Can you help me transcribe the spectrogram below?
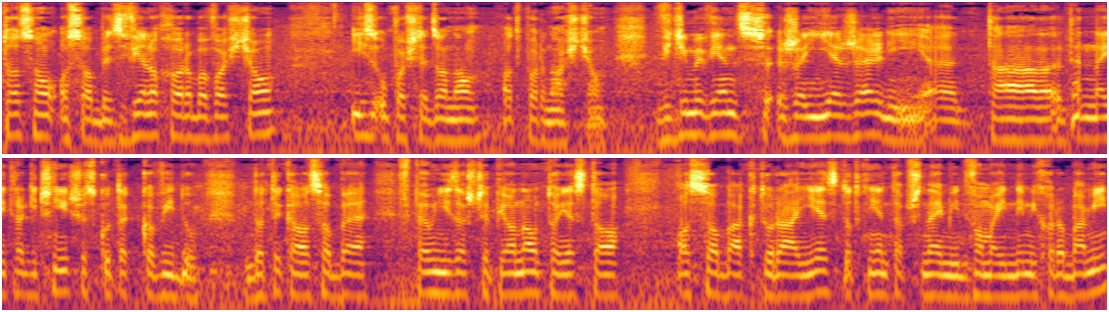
to są osoby z wielochorobowością, i z upośledzoną odpornością. Widzimy więc, że jeżeli e, ta, ten najtragiczniejszy skutek COVID-u dotyka osobę w pełni zaszczepioną, to jest to osoba, która jest dotknięta przynajmniej dwoma innymi chorobami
